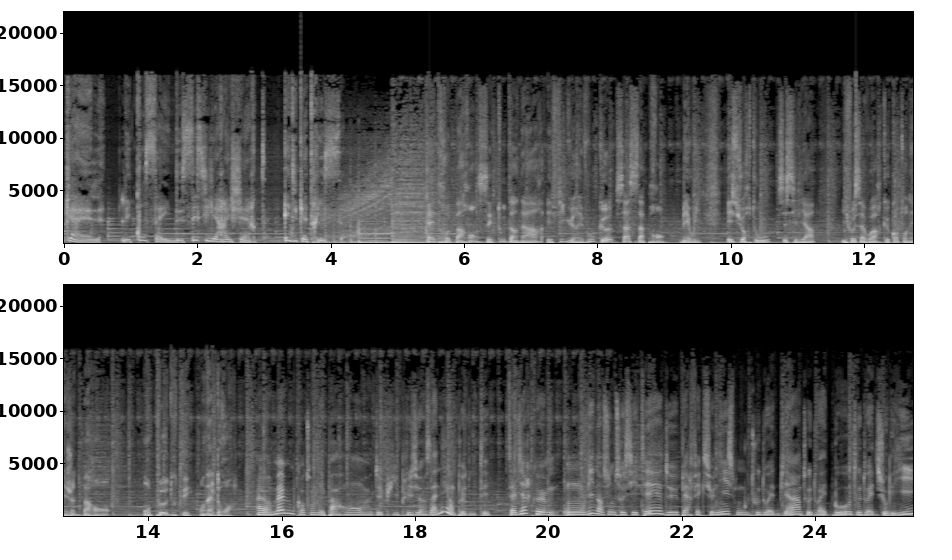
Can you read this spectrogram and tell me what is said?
DKL, les conseils de Cécilia Reichert, éducatrice. Être parent, c'est tout un art et figurez-vous que ça s'apprend. Mais oui. Et surtout, Cécilia, il faut savoir que quand on est jeune parent, on peut douter, on a le droit. Alors même quand on est parent euh, depuis plusieurs années, on peut douter. C'est-à-dire que on vit dans une société de perfectionnisme où tout doit être bien, tout doit être beau, tout doit être joli.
